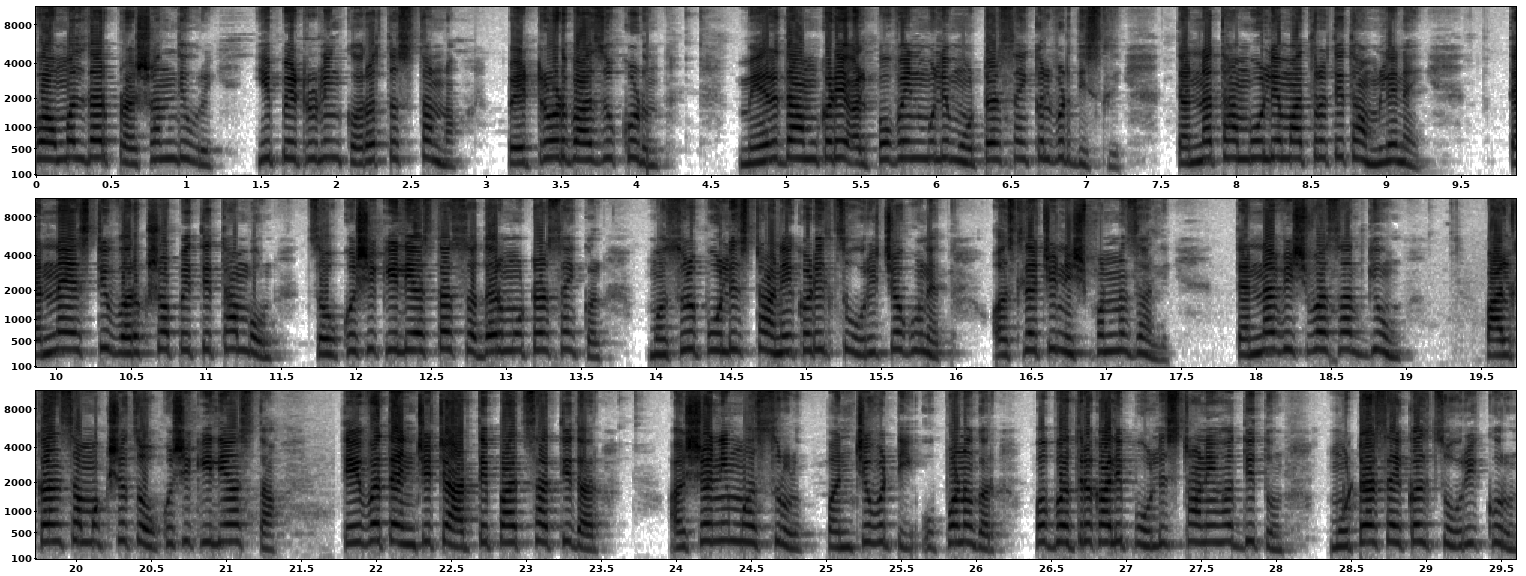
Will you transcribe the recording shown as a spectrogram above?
व अंमलदार प्रशांत दिवरे ही पेट्रोलिंग करत असताना पेट्रोल बाजूकडून मेरदामकडे अल्पवयीन मुले मोटारसायकलवर दिसली. त्यांना थांबवले मात्र ते थांबले नाही. त्यांना एस टी वर्कशॉप येथे थांबवून चौकशी केली असता सदर मोटारसायकल मसूळ पोलीस ठाणेकडील चोरीच्या गुन्ह्यात असल्याचे निष्पन्न झाले. त्यांना विश्वासात घेऊन पालकांसमक्ष चौकशी केली असता ते व त्यांचे चार ते पाच साथीदार अशानी मसरूळ पंचवटी उपनगर व भद्रकाली पोलीस ठाणे हद्दीतून मोटारसायकल चोरी करून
